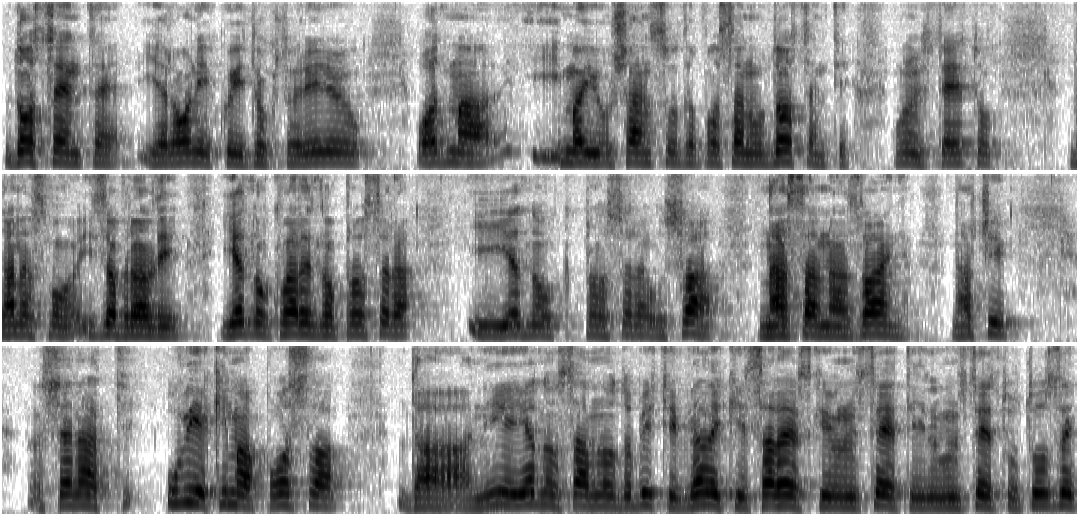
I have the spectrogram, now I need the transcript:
docente, jer oni koji doktoriraju odmah imaju šansu da postanu docenti u univerzitetu. Danas smo izabrali jednog kvarednog profesora i jednog profesora u sva nastavna zvanja. Znači, Senat uvijek ima posla da nije jednostavno dobiti veliki Sarajevski univerzitet ili univerzitet u Tuzli,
